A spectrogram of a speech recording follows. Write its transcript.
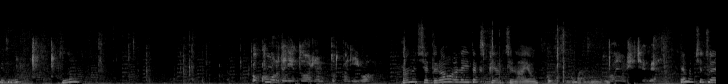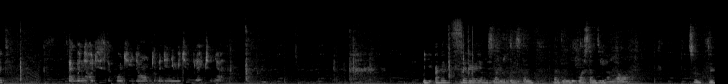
Wiecie, No. O kurde, nie to, że podpaliło. One się drą, ale i tak spierdzielają. Boją się ciebie. Ja mam się drzeć. Jak będę chodzić z taką dzidą, to będzie nie mi cieplej, czy nie? I, ale serio, Ja myślałam, że to jest tam, nagle wyszłaś tam, gdzie ja miałam. co ty?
